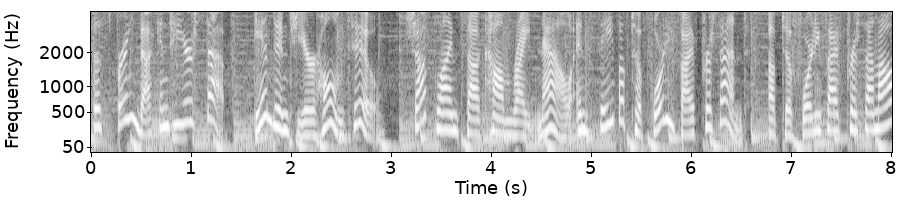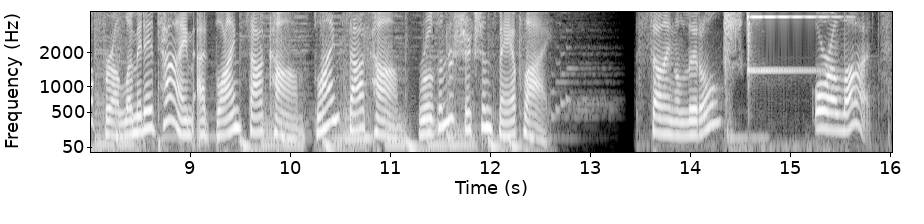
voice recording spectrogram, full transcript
the spring back into your step and into your home, too. Shop Blinds.com right now and save up to 45%. Up to 45% off for a limited time at Blinds.com. Blinds.com. Rules and restrictions may apply. Selling a little or a lot?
